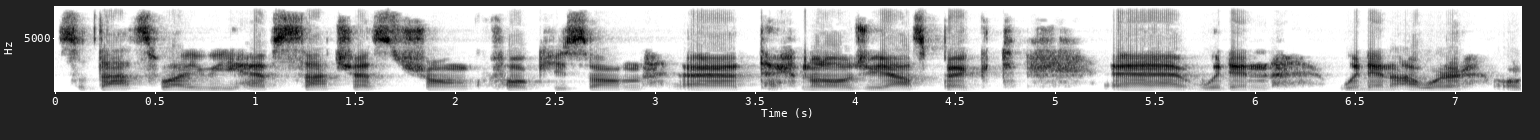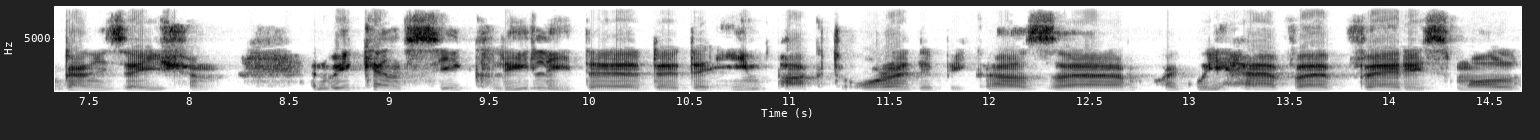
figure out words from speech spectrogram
So that's why we have such a strong focus on uh, technology aspect uh, within within our organization, and we can see clearly the the, the impact already because uh, like we have a very small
